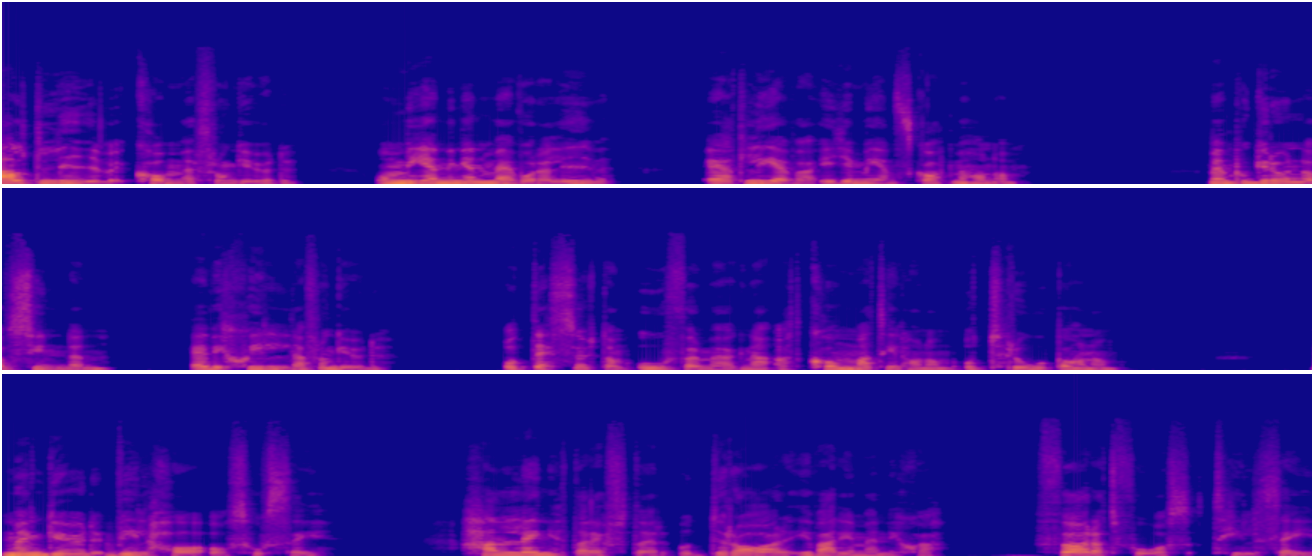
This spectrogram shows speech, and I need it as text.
Allt liv kommer från Gud och meningen med våra liv är att leva i gemenskap med honom. Men på grund av synden är vi skilda från Gud och dessutom oförmögna att komma till honom och tro på honom. Men Gud vill ha oss hos sig. Han längtar efter och drar i varje människa för att få oss till sig.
